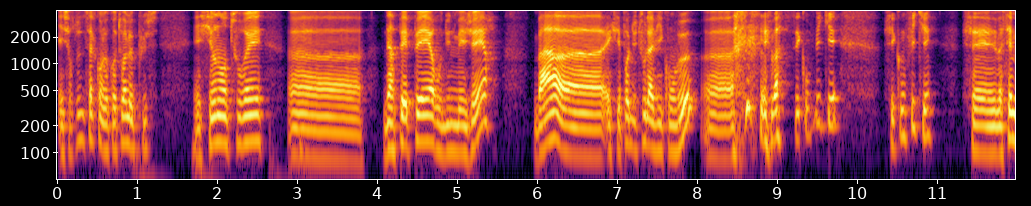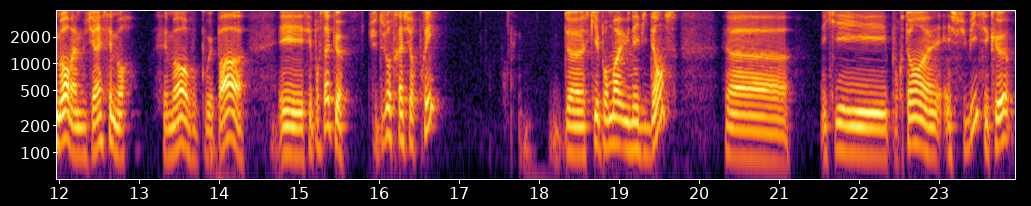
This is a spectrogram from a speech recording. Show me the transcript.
et surtout de celles qu'on le côtoie le plus. Et si on est entouré euh, d'un pépère ou d'une mégère, bah, euh, et que c'est pas du tout la vie qu'on veut, euh, bah, c'est compliqué. C'est compliqué. C'est bah, mort même, je dirais c'est mort. C'est mort, vous pouvez pas. Et c'est pour ça que je suis toujours très surpris de ce qui est pour moi une évidence, euh, et qui pourtant est subi, c'est que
